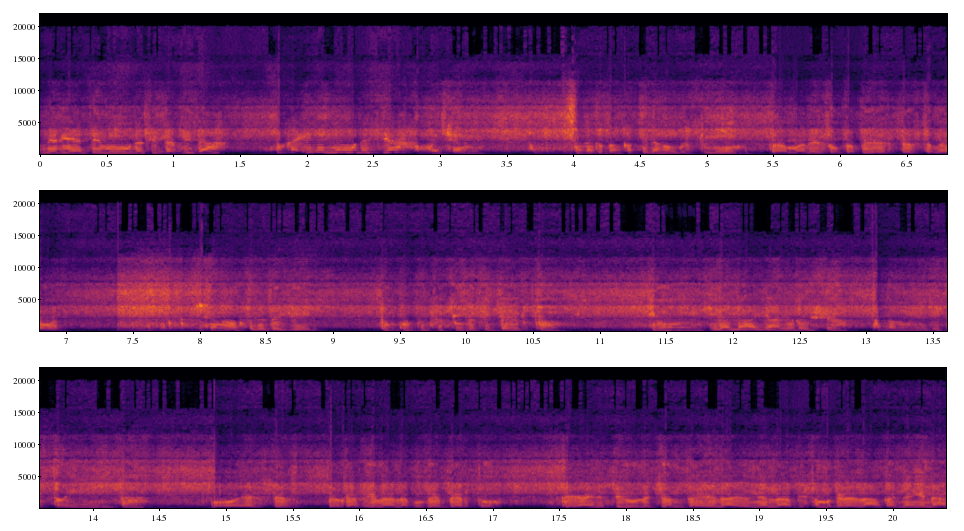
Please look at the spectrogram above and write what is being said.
Pameriente mo muna si David, ha? Pakainin mo muna siya. Ah, Jem. Talaga bang kape lang ang gusto mo? Tama na itong kape, Esther. Salamat. Siya nga pala, David. Tungkol dun sa sulat ni Berta, yung lalaya na raw siya. Alam mo, hindi totoo yun, di ba? Oo, Esther. Pero kakilala ko kay Berto. Kaya niya sinulat yun dahil ayaw niya labis na mag-alala ang kanyang ina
